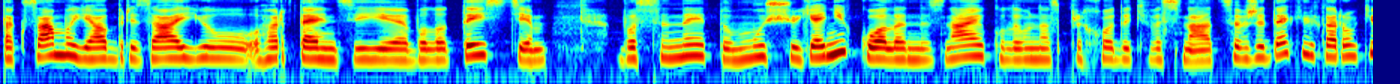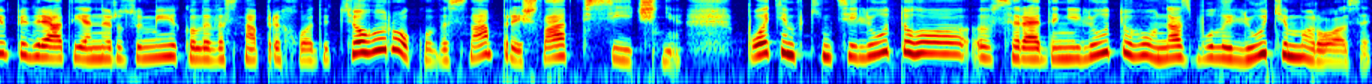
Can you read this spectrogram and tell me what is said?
Так само я обрізаю гортензії волотисті восени, тому що я ніколи не знаю, коли у нас приходить весна. Це вже декілька років підряд. Я не розумію, коли весна приходить. Цього року весна прийшла в січні. Потім в кінці лютого, в середині лютого, у нас були люті морози.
